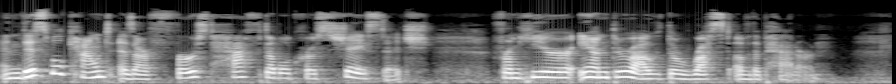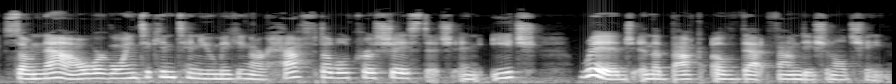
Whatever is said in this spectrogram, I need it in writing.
And this will count as our first half double crochet stitch from here and throughout the rest of the pattern. So now we're going to continue making our half double crochet stitch in each ridge in the back of that foundational chain.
